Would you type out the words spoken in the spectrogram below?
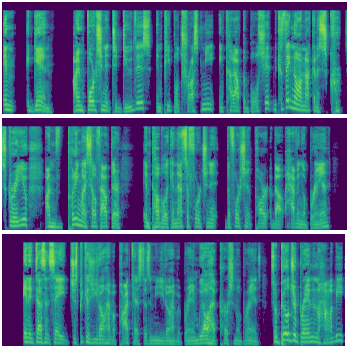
And again, I'm fortunate to do this and people trust me and cut out the bullshit because they know I'm not going to screw, screw you. I'm putting myself out there in public and that's the fortunate the fortunate part about having a brand and it doesn't say just because you don't have a podcast doesn't mean you don't have a brand. We all have personal brands. So build your brand in the hobby.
